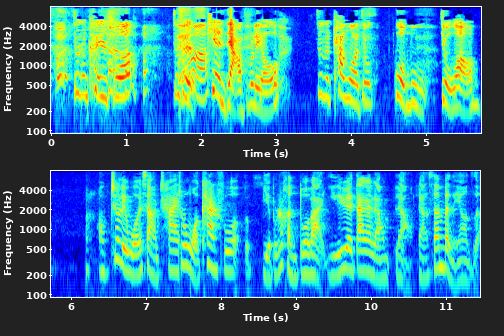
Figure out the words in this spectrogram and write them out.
就是可以说，就是片甲不留，就是看过就过目就忘。哦，这里我想插，就是我看书也不是很多吧，一个月大概两两两三本的样子。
